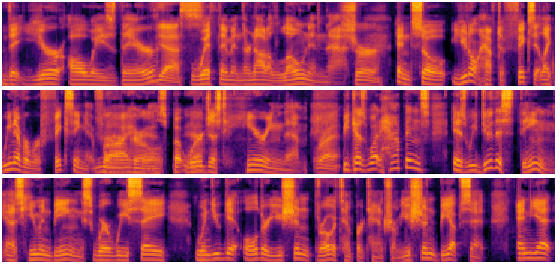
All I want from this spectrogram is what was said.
that you're always there Yes, with them and they're not alone in that. sure, And so you don't have to fix it. Like we never were fixing it for No, our you. girls, but Yeah. we're just hearing them. right, Because what happens is we do this thing as human beings where we say, when you get older, you shouldn't throw a temper tantrum. You shouldn't be upset. And yet,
